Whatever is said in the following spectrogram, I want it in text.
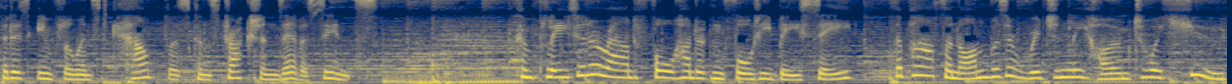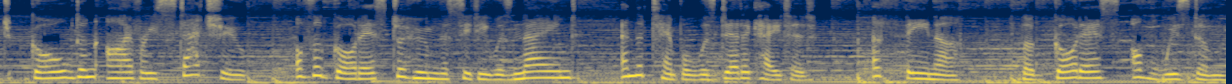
that has influenced countless constructions ever since. Completed around 440 BC, the Parthenon was originally home to a huge gold and ivory statue of the goddess to whom the city was named and the temple was dedicated, Athena, the goddess of wisdom.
